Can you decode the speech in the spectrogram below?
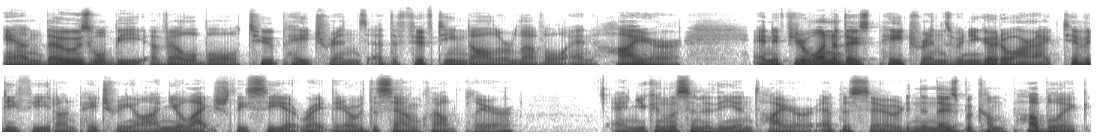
and those will be available to patrons at the $15 level and higher. And if you're one of those patrons, when you go to our activity feed on Patreon, you'll actually see it right there with the SoundCloud player. And you can listen to the entire episode. And then those become public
